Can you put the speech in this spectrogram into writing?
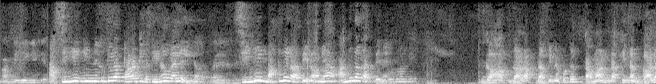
80න් හිටිය 80න් ඉන්න එක තුල ඵල ටික තියෙනවා වැළලිලා. 100න් මතුවලා තියෙනවා මෙයා අඳුනගත්තේ නැහැ. ගාක් ගලක් දකින්නකොට Taman දකින්න ගල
